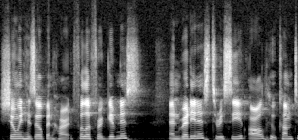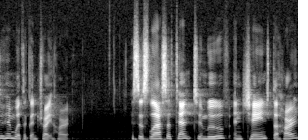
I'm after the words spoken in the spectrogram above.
showing his open heart, full of forgiveness and readiness to receive all who come to him with a contrite heart. It's this last attempt to move and change the heart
